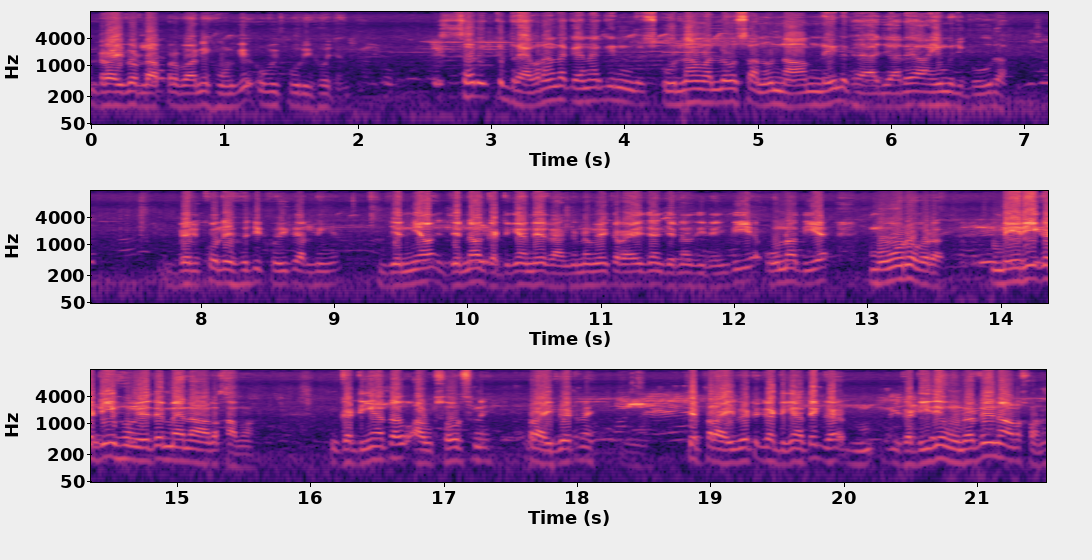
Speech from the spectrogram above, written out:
ਡਰਾਈਵਰ ਲਾਪਰਵਾਹ ਨਹੀਂ ਹੋਣਗੇ ਉਹ ਵੀ ਪੂਰੀ ਹੋ ਜਾਂਦੀ ਸਰ ਇੱਕ ਡਰਾਈਵਰਾਂ ਦਾ ਕਹਿਣਾ ਕਿ ਸਕੂਲਾਂ ਵੱਲੋਂ ਸਾਨੂੰ ਨਾਮ ਨਹੀਂ ਲਿਖਾਇਆ ਜਾ ਰਿਹਾ ਅਸੀਂ ਮਜਬੂਰ ਆ। ਬਿਲਕੁਲ ਇਹੋ ਜੀ ਕੋਈ ਗੱਲ ਨਹੀਂ ਹੈ। ਜਿੰਨੀਆਂ ਜਿੰਨਾਂ ਗੱਡੀਆਂ ਨੇ ਰੰਗ ਨਵੇਂ ਕਰਾਏ ਜਾਂ ਜਿਨ੍ਹਾਂ ਦੀ ਰਹਿੰਦੀ ਹੈ ਉਹਨਾਂ ਦੀ ਹੈ। ਮੋਰ ਓਵਰ ਮੇਰੀ ਗੱਡੀ ਹੋਵੇ ਤੇ ਮੈਂ ਨਾਲ ਲਿਖਾਵਾਂ। ਗੱਡੀਆਂ ਤਾਂ ਆਊਟਸੋਰਸ ਨੇ ਪ੍ਰਾਈਵੇਟ ਨੇ। ਤੇ ਪ੍ਰਾਈਵੇਟ ਗੱਡੀਆਂ ਤੇ ਗ- ਗੱਡੀ ਦੇ ਓਨਰ ਦੇ ਨਾਲ ਲਿਖਾਉਣਾ।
